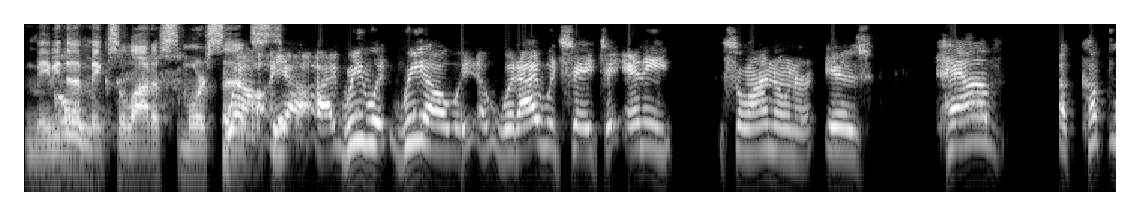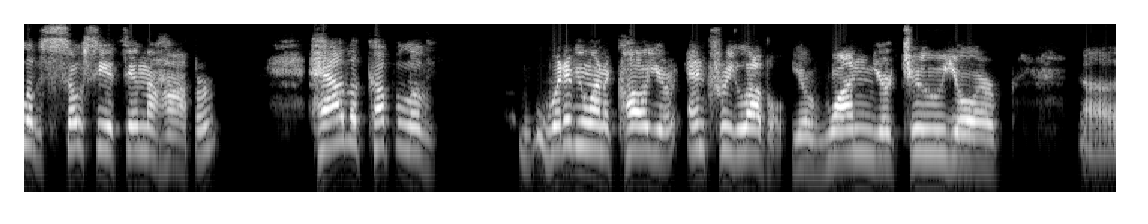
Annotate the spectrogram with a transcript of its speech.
maybe oh, that makes a lot of more sense. Well, yeah, I, we would we always what I would say to any salon owner is have a couple of associates in the hopper have a couple of whatever you want to call your entry level, your one, your two, your uh,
